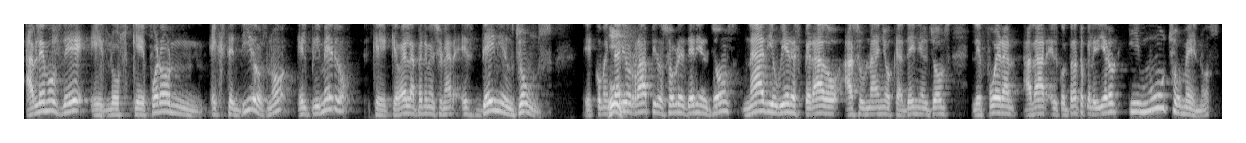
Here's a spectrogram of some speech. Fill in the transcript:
hablemos de eh, los que fueron extendidos, ¿no? El primero que, que vale la pena mencionar es Daniel Jones. Eh, comentario rápido sobre Daniel Jones. Nadie hubiera esperado hace un año que a Daniel Jones le fueran a dar el contrato que le dieron y mucho menos,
